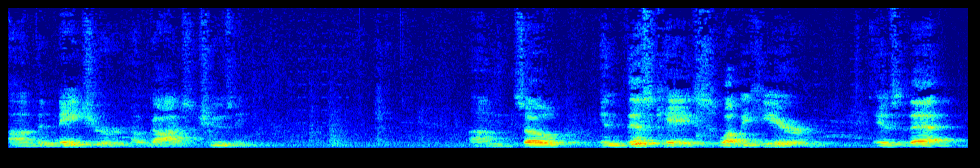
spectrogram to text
uh, the nature of God's choosing. Um, so in this case, what we hear is that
